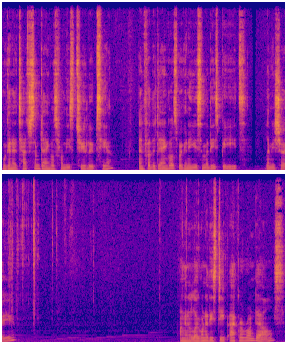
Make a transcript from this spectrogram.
we're going to attach some dangles from these two loops here. And for the dangles, we're going to use some of these beads. Let me show you. I'm going to load one of these deep aqua rondelles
